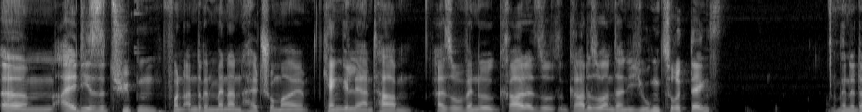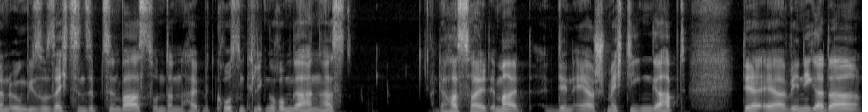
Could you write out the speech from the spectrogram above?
ähm, all diese Typen von anderen Männern halt schon mal kennengelernt haben. Also wenn du gerade so, gerade so an deine Jugend zurückdenkst, wenn du dann irgendwie so 16, 17 warst und dann halt mit großen Klicken rumgehangen hast, da hast du halt immer den eher Schmächtigen gehabt, der eher weniger da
